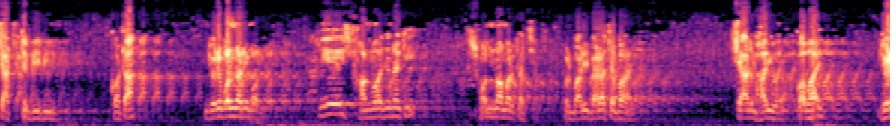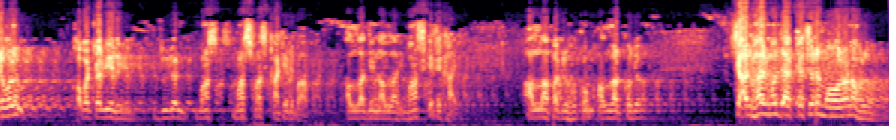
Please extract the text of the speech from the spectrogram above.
চারটে বিবি। কটা? জোরে বল না বল। কে সানওয়াজে নাকি? না আমার কাছে। ওর বাড়ি বেড়াতে পায়। চার ভাই ওরা। ক ভাই? জোরে বলুন। খবর চালিয়ে নেবেন দুজন মাস মাস মাস কাটের বাপ। আল্লাহ দিন আল্লাহ মাস কেটে খায়। আল্লাহ পাকের হুকুম আল্লাহ করে চার ভাইয়ের মধ্যে একটা ছেলে মৌলানা হলো।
